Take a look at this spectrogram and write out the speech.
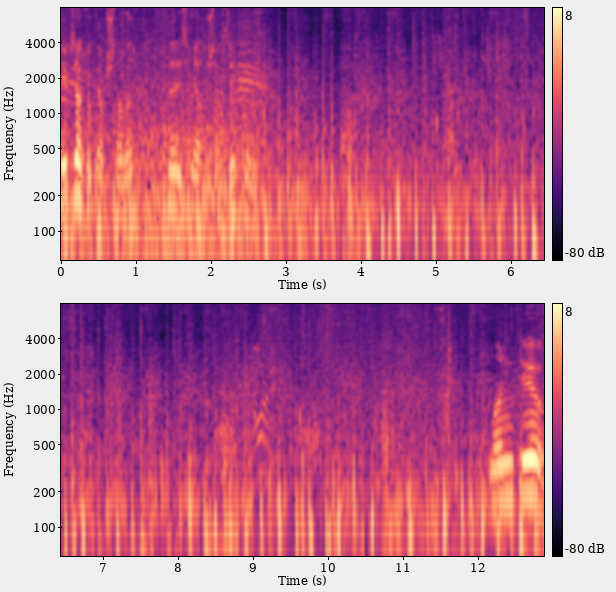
Ne güzel köprü yapmışlar lan. De ismi yazmışlar. Zeytin. Morning to you.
